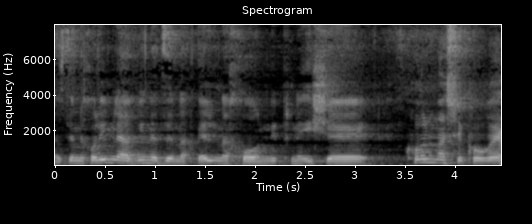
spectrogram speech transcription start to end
אז אתם יכולים להבין את זה אל נכון, מפני שכל מה שקורה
